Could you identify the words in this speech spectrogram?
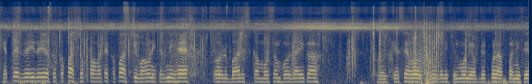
ખેતર રહી રહ્યો तो कपास सोपा માટે कपास की वावनी करनी है और बारिश का मौसम हो जाएगा और कैसे हो ઘણી બધી ફિલ્મોની અપડેટ પણ આપવાની છે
